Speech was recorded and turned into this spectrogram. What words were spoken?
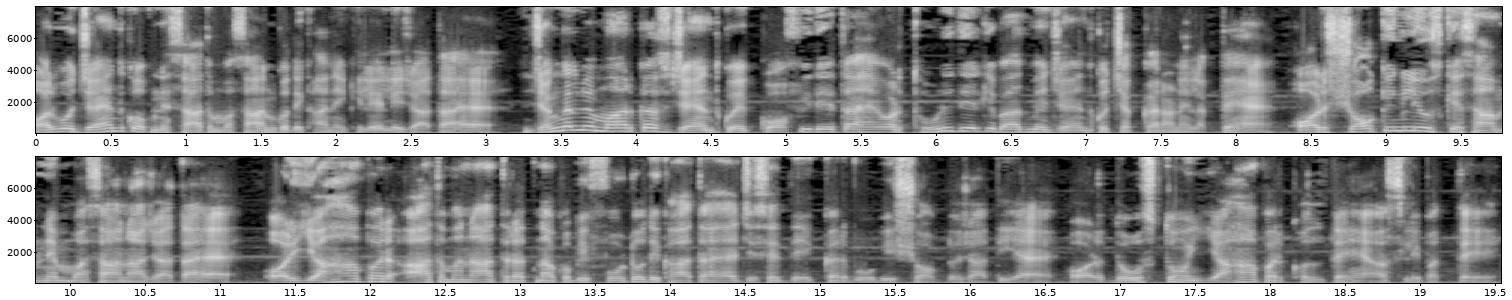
और वो जयंत को अपने साथ मसान को दिखाने के लिए ले जाता है। जंगल में मार्कस जयंत को एक कॉफ़ी देता है और थोड़ी देर के बाद में जयंत को चक्कर आने लगते हैं और शॉकिंगली उसके सामने मसान आ जाता है और यहाँ पर आत्मनाथ रत्ना को भी फ़ोटो दिखाता है, जिसे देखकर वो भी शॉक्ड हो जाती है। और दोस्तों, यहाँ पर खुलते हैं असली पत्ते।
